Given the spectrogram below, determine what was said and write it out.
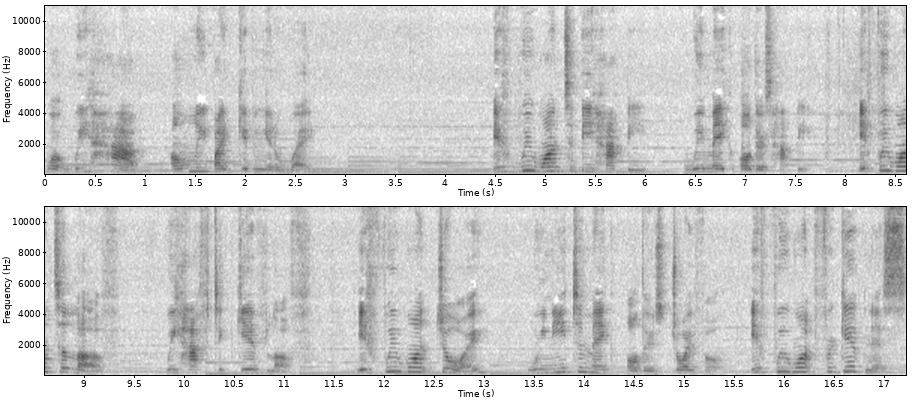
what we have only by giving it away. If we want to be happy, we make others happy. If we want to love, we have to give love. If we want joy, we need to make others joyful. If we want forgiveness,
